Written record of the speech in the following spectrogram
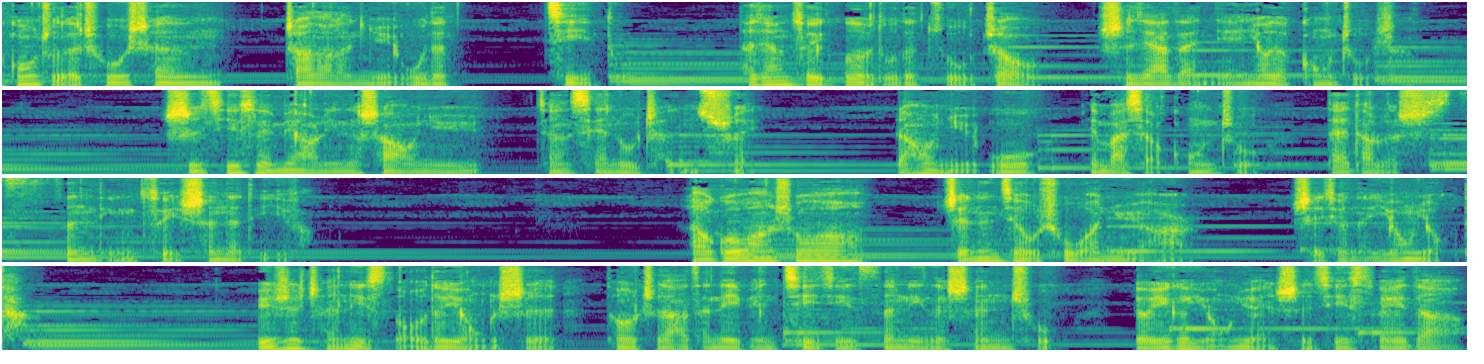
公主的出生遭到了女巫的嫉妒，她将最恶毒的诅咒施加在年幼的公主上。十七岁妙龄的少女将陷入沉睡，然后女巫便把小公主带到了森林最深的地方。老国王说：“谁能救出我女儿，谁就能拥有她。”于是城里所有的勇士都知道，在那片寂静森林的深处，有一个永远十七岁的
